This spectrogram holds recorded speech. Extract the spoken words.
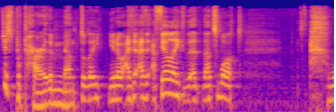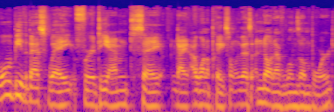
just prepare them mentally. You know, I I, I feel like that that's what. What would be the best way for a DM to say, right, I want to play something like this, and not everyone's on board?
